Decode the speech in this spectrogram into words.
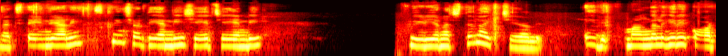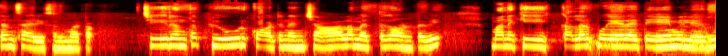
నచ్చితే ఏం చేయాలి? స్క్రీన్ షాట్ తీయండి షేర్ చేయండి. వీడియో నచ్చితే లైక్ చేయాలి. ఇది మంగళగిరి కాటన్ శారీస్ అన్నమాట. చీర అంతా ప్యూర్ కాటన్ అండ్ చాలా మెత్తగా ఉంటుంది. మనకి కలర్ పోయేదైతే ఏమీ లేదు.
